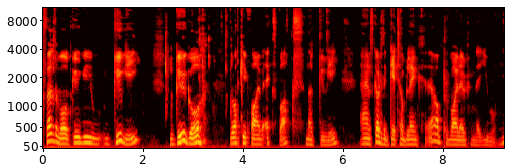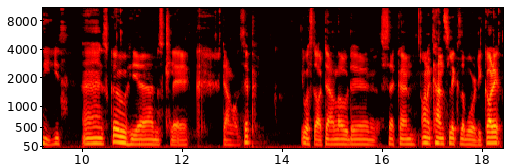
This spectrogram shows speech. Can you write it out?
First of all, Googie, Googie, Google Rocky5 Xbox, not Googie, and let's go to the GitHub link. I'll provide everything that you will need. And let's go here and just click download zip it will start downloading in a second. I'm gonna cancel it because I've already got it. it.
